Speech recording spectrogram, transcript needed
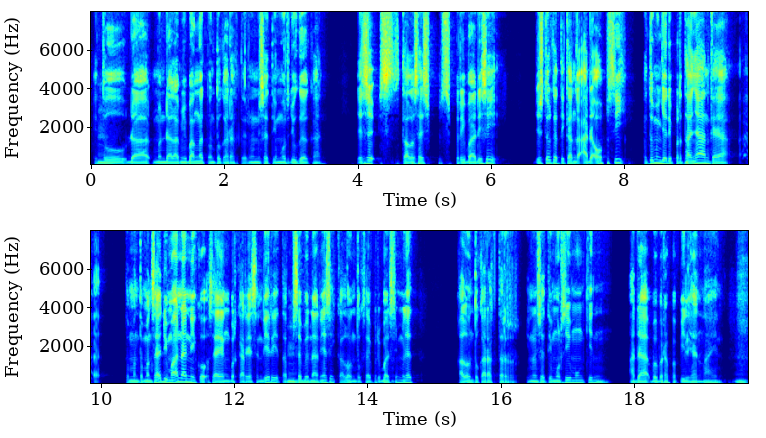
itu udah mendalami banget untuk karakter Indonesia Timur juga kan. Jadi kalau saya pribadi sih justru ketika nggak ada opsi itu menjadi pertanyaan kayak eh, teman-teman saya di mana nih kok saya yang berkarya sendiri. Tapi Hmm. sebenarnya sih kalau untuk saya pribadi sih melihat kalau untuk karakter Indonesia Timur sih mungkin ada beberapa pilihan lain. Hmm.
